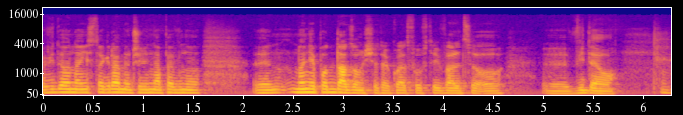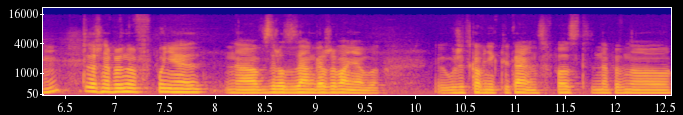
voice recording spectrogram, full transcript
e, wideo na Instagramie, czyli na pewno no nie poddadzą się tak łatwo w tej walce o e, wideo. Mhm. To też na pewno wpłynie na wzrost zaangażowania, bo użytkownik klikając w post na pewno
